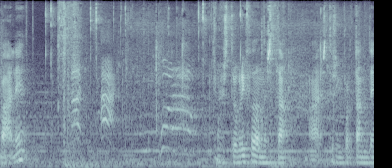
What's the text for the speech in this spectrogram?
Vale. ¿Nuestro grifo dónde está? Ah, esto es importante.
